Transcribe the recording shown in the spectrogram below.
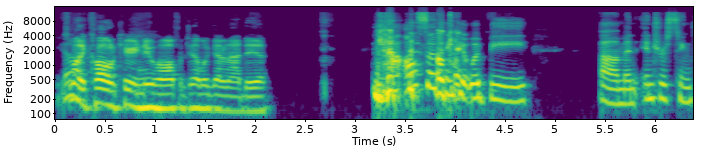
Yeah. Somebody call Carey Nieuwhof and tell them we got an idea. I also think it would be um an interesting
